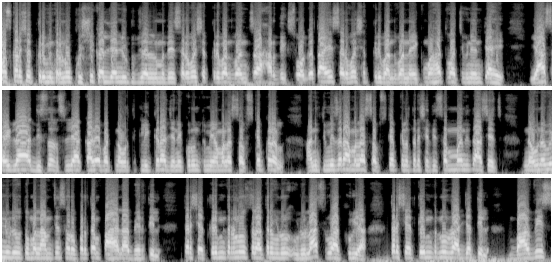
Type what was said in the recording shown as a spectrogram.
नमस्कार शेतकरी मित्रांनो कृषी कल्याण युट्यूब चॅनलमध्ये सर्व शेतकरी बांधवांचं हार्दिक स्वागत आहे. सर्व शेतकरी बांधवांना एक महत्वाची विनंती आहे. या साईडला दिसत असलेल्या काळ्या बटनावरती क्लिक करा जेणेकरून तुम्ही आम्हाला सबस्क्राईब कराल. आणि तुम्ही जर आम्हाला सबस्क्राईब केलं तर शेती संबंधित असेच नवनवीन व्हिडिओ तुम्हाला आमचे सर्वप्रथम पाहायला भेटतील. तर शेतकरी मित्रांनो चला तर व्हिडिओला सुरुवात करूया. तर शेतकरी मित्रांनो राज्यातील बावीस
